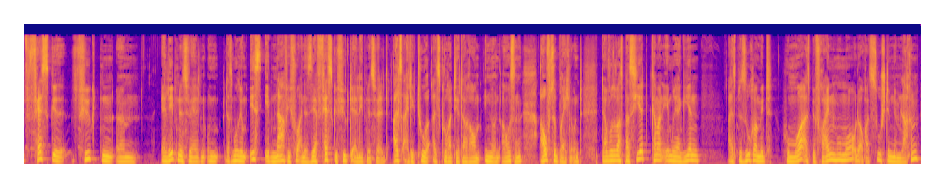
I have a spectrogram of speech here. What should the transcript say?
festgefügten ähm, Erlebniswelten und das Museum ist eben nach wie vor eine sehr festgefügte Erlebniswelt als Architektur, als kuratierter Raum innen und außen aufzubrechen. Und da, wo sowas passiert, kann man eben reagieren als Besucher mit Humor, als befreiendem Humor oder auch als zustimmendem Lachen.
